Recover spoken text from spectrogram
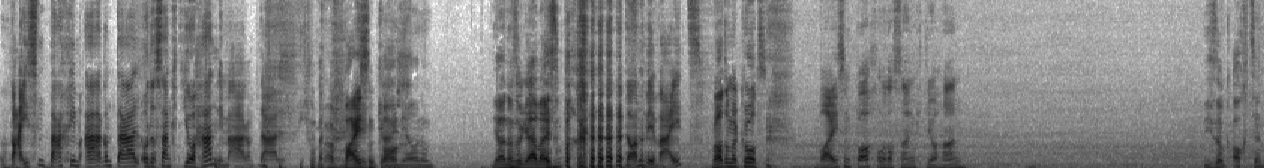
Weißenbach im Ahrental oder St. Johann im Ahrental? Äh, Weißenbach. Keine Ahnung. Ja, noch sogar Weißenbach. dann wie weit? Warte mal kurz. Weißenbach oder St. Johann? Ich sag 18.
